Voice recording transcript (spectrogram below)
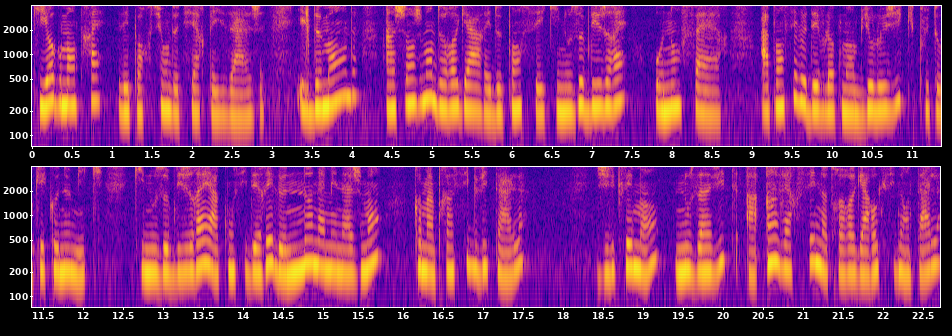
qui augmenterait les portions de tiers paysages. Il demande un changement de regard et de pensée qui nous obligerait au non-faire, à penser le développement biologique plutôt qu'économique, qui nous obligerait à considérer le non-aménagement comme un principe vital. Gilles Clément nous invite à inverser notre regard occidental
